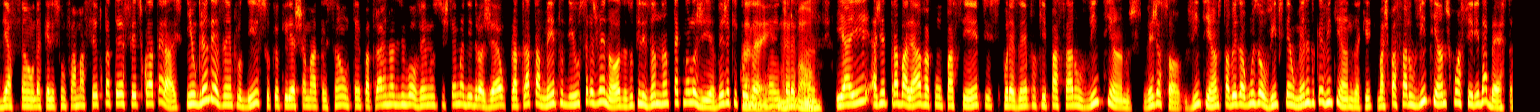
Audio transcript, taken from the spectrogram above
de ação daquele insumo farmacêutico para ter efeitos colaterais. E um grande exemplo disso que eu queria chamar a atenção, um tempo atrás, nós desenvolvemos um sistema de hidrogel para tratamento de úlceras venosas, utilizando nanotecnologia. Veja que coisa aí, é interessante. E aí a gente trabalhava com pacientes, por exemplo, que passaram 20 anos. Veja só, 20 anos, talvez alguns ouvintes tenham menos do que 20 anos aqui, mas passaram 20 anos com a ferida aberta.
